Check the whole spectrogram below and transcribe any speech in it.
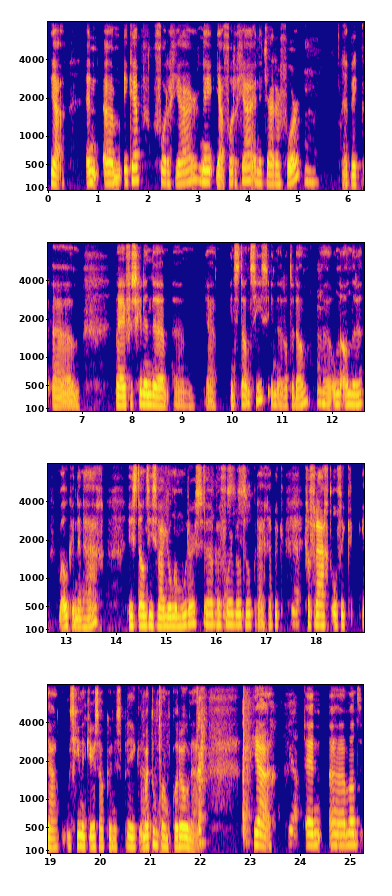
Ja, en ehm, ik heb vorig jaar, nee, ja, vorig jaar en het jaar daarvoor Mm. heb ik ehm, bij verschillende ehm, ja, instanties in Rotterdam, Mm. eh, onder andere, maar ook in Den Haag, instanties waar jonge moeders eh, bijvoorbeeld hulp krijgen, heb ik Ja. gevraagd of ik ja, misschien een keer zou kunnen spreken. Ja. Maar toen kwam corona. Ja, Ja. en, eh, want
